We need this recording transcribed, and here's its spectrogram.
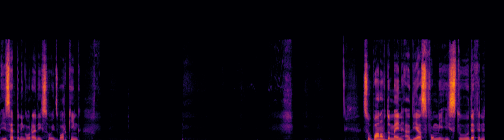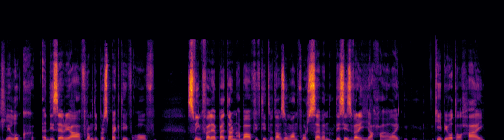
is happening already, so it's working. So one of the main ideas for me is to definitely look at this area from the perspective of swing failure pattern about 52,147. This is very uh, like key pivotal high.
